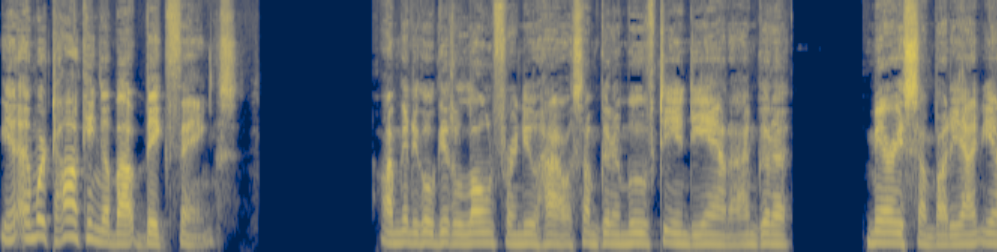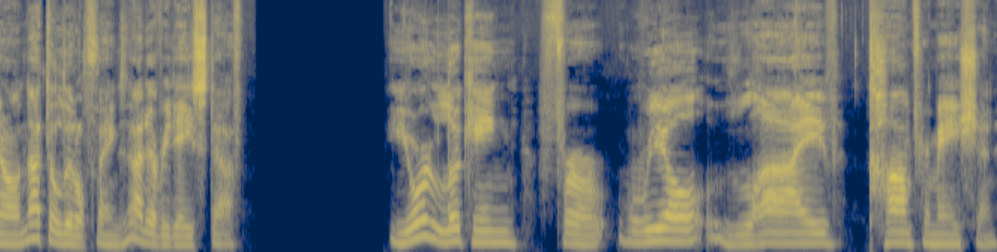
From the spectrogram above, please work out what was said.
and we're talking about big things. I'm going to go get a loan for a new house. I'm going to move to Indiana. I'm going to marry somebody. I'm, you know, not the little things, not everyday stuff. You're looking for real live confirmation.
